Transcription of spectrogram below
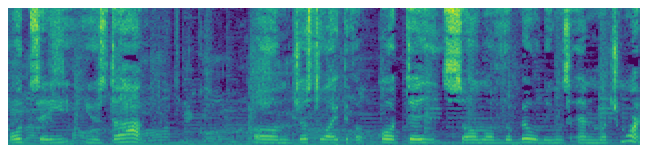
old city used to have. Um, just like the kotel, some of the buildings, and much more.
